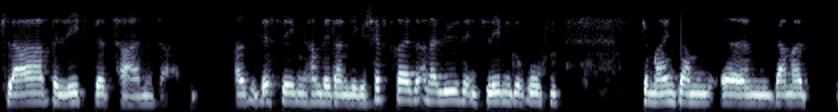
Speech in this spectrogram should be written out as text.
klar belegte Zahlen und Daten. Also deswegen haben wir dann die Geschäftsreiseanalyse ins Leben gerufen, gemeinsam ähm, damals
